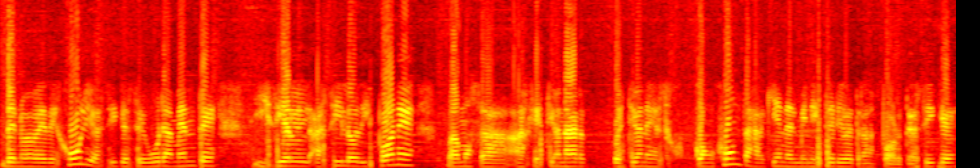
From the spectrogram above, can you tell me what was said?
de 9 de julio. Así que seguramente, y si él así lo dispone, vamos a, gestionar cuestiones conjuntas aquí en el Ministerio de Transporte. Así que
